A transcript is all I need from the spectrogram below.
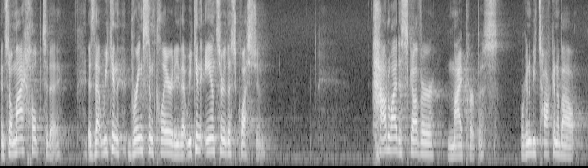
And so, my hope today is that we can bring some clarity, that we can answer this question How do I discover my purpose? We're going to be talking about,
